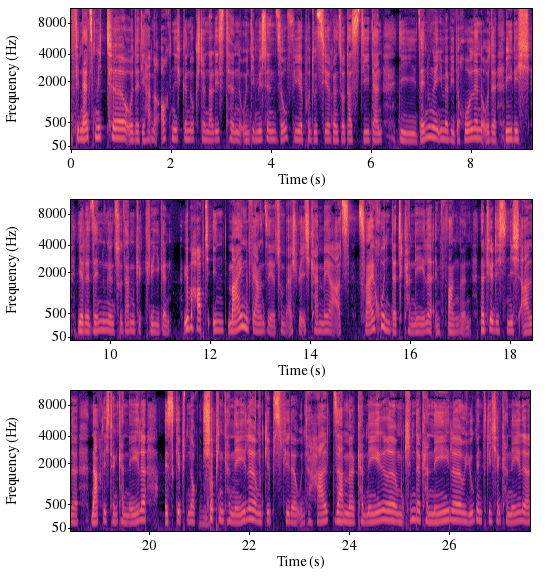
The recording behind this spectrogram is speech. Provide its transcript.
Finanz Finanzmittel oder die haben auch nicht genug Journalisten und die müssen so viel produzieren, sodass die dann die Sendungen immer wiederholen oder billig ihre Sendungen zusammengekriegen. Überhaupt in meinem Fernseher zum Beispiel, ich kann mehr als 200 Kanäle empfangen. Natürlich nicht alle Nachrichtenkanäle. Es gibt noch. Shoppingkanäle und gibt es viele unterhaltsame Kanäle und Kinderkanäle, jugendliche Kanäle,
